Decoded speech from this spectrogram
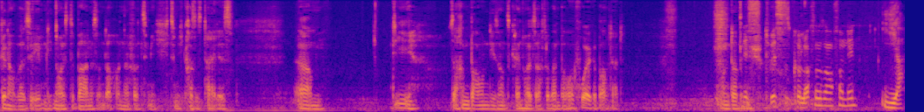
Genau, weil sie eben die neueste Bahn ist und auch einfach ziemlich, ziemlich krasses Teil ist. Ähm, die Sachen bauen, die sonst kein Holzachterbahn-Bauer vorher gebaut hat. Und da bin ich, Ist Twisted Colossus auch von denen? Ja.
